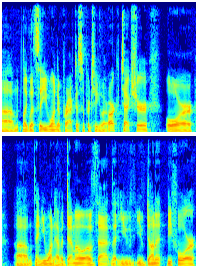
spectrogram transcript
Um, like let's say you want to practice a particular architecture, or um, and you want to have a demo of that that you've you've done it before,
